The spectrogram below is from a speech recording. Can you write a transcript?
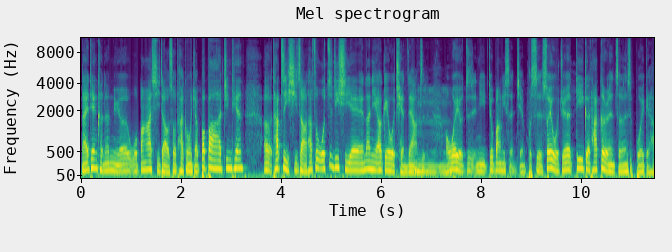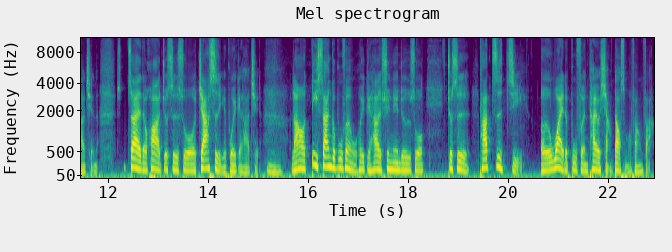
哪一天可能女儿我帮她洗澡的时候，她跟我讲，爸爸今天呃她自己洗澡，她说我自己洗耶，那你也要给我钱这样子。嗯哦，我也有自己，你就帮你省钱，不是？所以我觉得第一个，他个人的责任是不会给他钱的。再的话，就是说家事也不会给他钱。嗯然后第三个部分，我会给他的训练就是说，就是他自己额外的部分，他有想到什么方法，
